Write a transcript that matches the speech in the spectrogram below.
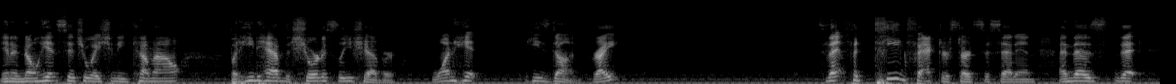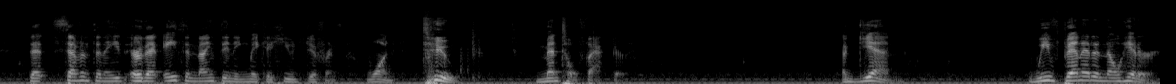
In a no hit situation, he'd come out, but he'd have the shortest leash ever. One hit, he's done, right? So that fatigue factor starts to set in, and those that that seventh and eighth or that eighth and ninth inning make a huge difference. One, two, mental factor. Again, we've been at a no hitter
